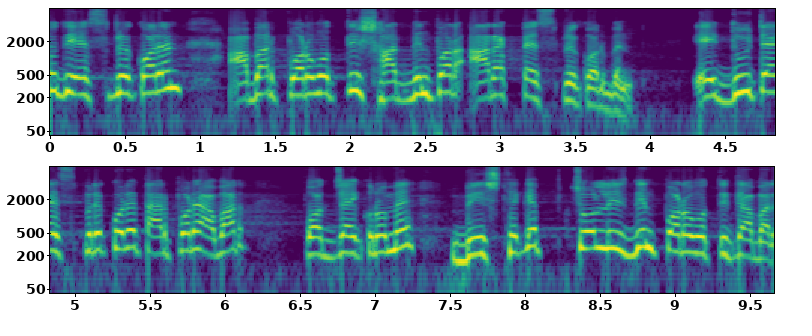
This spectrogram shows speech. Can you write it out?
যদি স্প্রে করেন, আবার পরবর্তী সাত দিন পর আর একটা স্প্রে করবেন। এই দুইটা স্প্রে করে তারপরে আবার পর্যায়ক্রমে বিশ থেকে চল্লিশ দিন পরবর্তীতে আবার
